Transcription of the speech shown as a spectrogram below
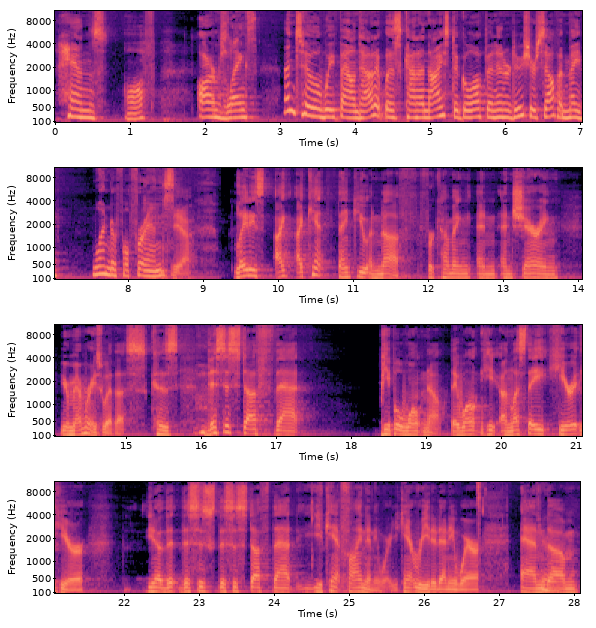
hands off, arm's length, until we found out it was kind of nice to go up and introduce yourself and made wonderful friends. Yeah, ladies, I, I can't thank you enough for coming and and sharing your memories with us because this is stuff that people won't know. They won't hear unless they hear it here. You know, th- this is this is stuff that you can't find anywhere. You can't read it anywhere, and um,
